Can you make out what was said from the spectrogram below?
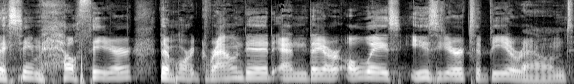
They seem healthier, they're more grounded, and they are always easier to be around.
